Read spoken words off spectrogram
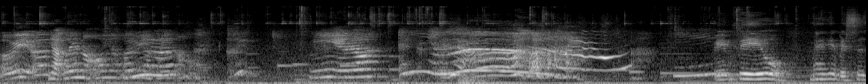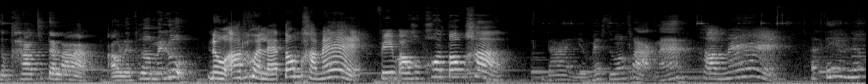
มาพี่มาอยากเล่นเนาะอยากเล่นอยากเล่นเอานี่เนาะไอ้ยา ฟิวฟิวแม่จะไปซื้อกับข้าวที่ตลาด เอาอะไรเพิ่มไหมลูก หนูเอาถั่วแระต้มค่ะแม่ ฟิล์มเอาข้าวโพดต้มค่ะ ได้เดี๋ยวแม่ซื้อมาฝากนะ ค่ะแม่เต้มแล้ว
